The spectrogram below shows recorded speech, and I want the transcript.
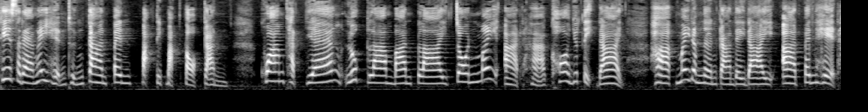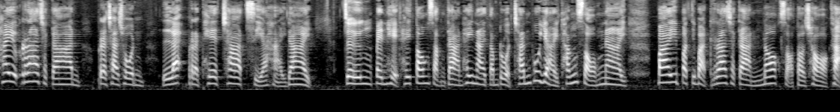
ที่แสดงให้เห็นถึงการเป็นปฏิปักษ์ต่อกัน ความขัดแย้งลุกลามบานปลายจนไม่อาจหาข้อยุติได้ หากไม่ดำเนินการใด ๆ อาจเป็นเหตุให้ราชการ ประชาชนและประเทศชาติเสียหายได้ จึงเป็นเหตุให้ต้องสั่งการให้นายตำรวจชั้นผู้ใหญ่ทั้งสองนาย ไปปฏิบัติราชการนอกสตชค่ะ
